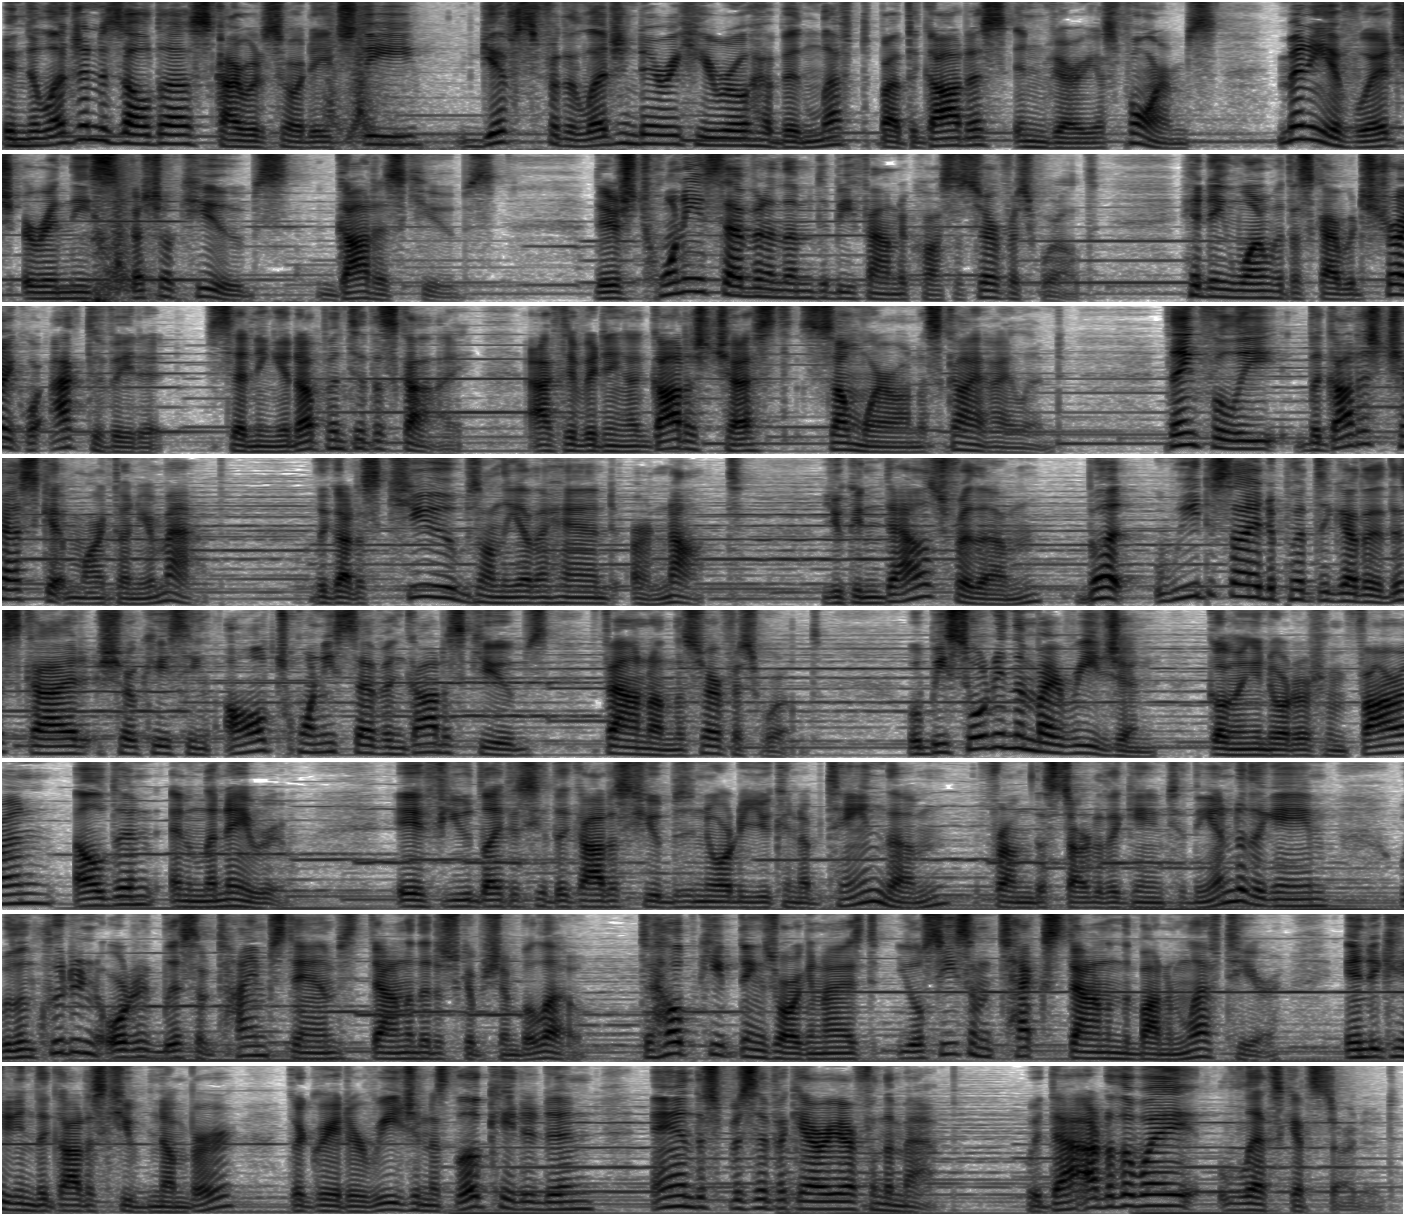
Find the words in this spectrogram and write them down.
In The Legend of Zelda Skyward Sword HD, gifts for the legendary hero have been left by the goddess in various forms, many of which are in these special cubes, Goddess Cubes. There's 27 of them to be found across the surface world. Hitting one with a Skyward Strike will activate it, sending it up into the sky, activating a Goddess chest somewhere on a sky island. Thankfully, the Goddess chests get marked on your map. The Goddess Cubes, on the other hand, are not. You can douse for them, but we decided to put together this guide showcasing all 27 Goddess Cubes found on the surface world. We'll be sorting them by region, going in order from Faron, Eldin, and Lanayru. If you'd like to see the Goddess Cubes in order you can obtain them, from the start of the game to the end of the game, we'll include an ordered list of timestamps down in the description below. To help keep things organized, you'll see some text down in the bottom left here, indicating the Goddess Cube number, the greater region it's located in, and the specific area from the map. With that out of the way, let's get started.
